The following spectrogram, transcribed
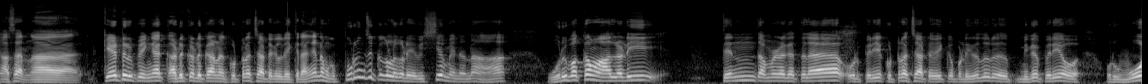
ஆ சார் நான் கேட்டிருப்பீங்க அடுக்கடுக்கான குற்றச்சாட்டுகள் வைக்கிறாங்க. நமக்கு புரிஞ்சுக்கொள்ளக்கூடிய விஷயம் என்னென்னா ஒரு பக்கம் ஆல்ரெடி தென் தமிழகத்தில் ஒரு பெரிய குற்றச்சாட்டு வைக்கப்படுகிறது. ஒரு மிகப்பெரிய ஒரு ஓ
